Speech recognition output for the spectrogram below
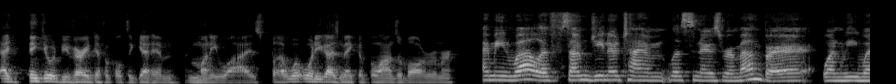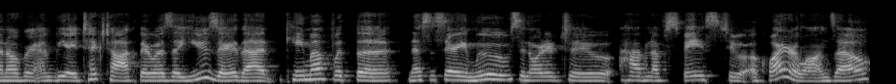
I think it would be very difficult to get him money wise. But what, what do you guys make of the Lonzo Ball rumor? I mean, well, if some Ginotime listeners remember when we went over NBA TikTok, there was a user that came up with the necessary moves in order to have enough space to acquire Lonzo.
